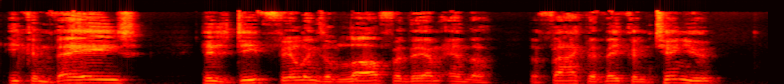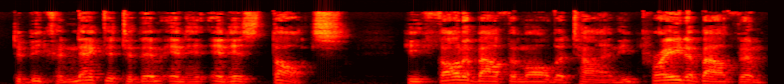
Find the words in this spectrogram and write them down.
He conveys his deep feelings of love for them and the, the fact that they continued to be connected to them in, in his thoughts. He thought about them all the time. He prayed about them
